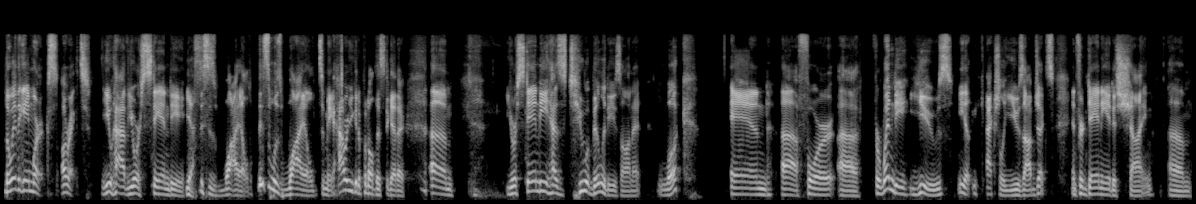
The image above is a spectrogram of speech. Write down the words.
the way the game works. All right, you have your standee. Yes. this is wild. This was wild to me. How are you going to put all this together? Um, your standee has two abilities on it: look, and uh, for uh, for Wendy, use. You know, actually use objects, and for Danny, it is shine. Um,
